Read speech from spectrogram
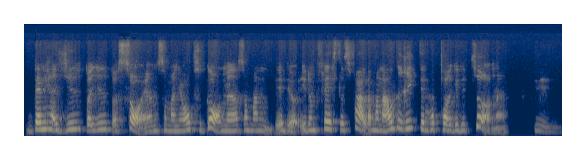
den här djupa, djupa sorgen som man ju också går med, som man i- de flestas fall, att man aldrig riktigt har tagit itu med. Mm.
